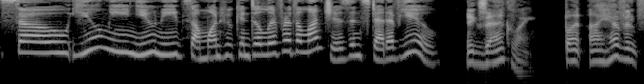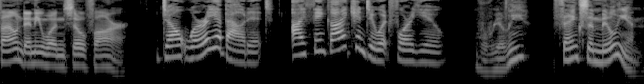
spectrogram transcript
So, you mean you need someone who can deliver the lunches instead of you? Exactly. But I haven't found anyone so far. Don't worry about it. I think I can do it for you. Really? Thanks a million.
